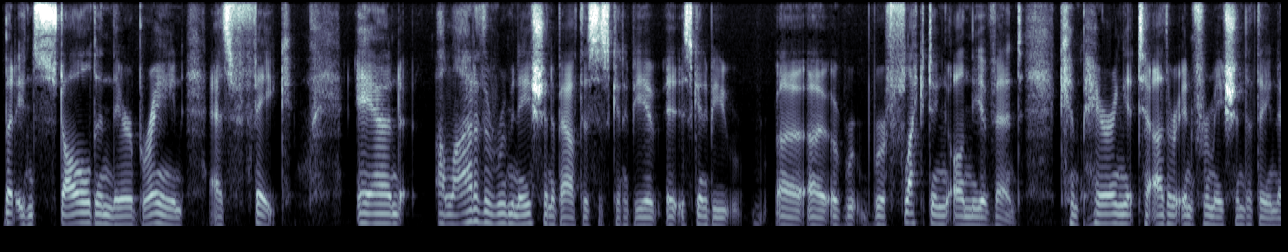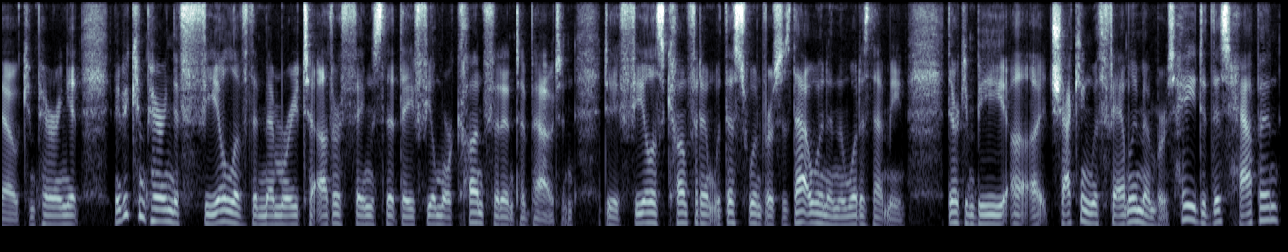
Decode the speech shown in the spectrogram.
but installed in their brain as fake. And a lot of the rumination about this is going to be is going to be uh, uh, reflecting on the event, comparing it to other information that they know, comparing it, maybe comparing the feel of the memory to other things that they feel more confident about. And do they feel as confident with this one versus that one? And then what does that mean? There can be uh, uh checking with family members. Hey, did this happen?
